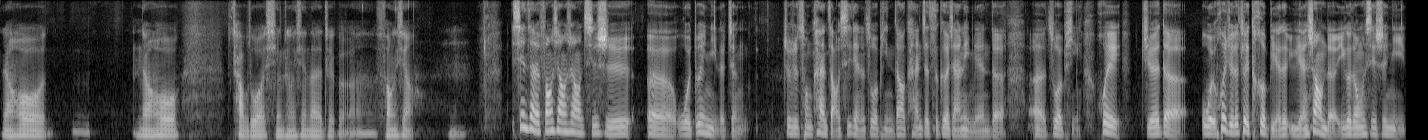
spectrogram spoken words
然后，然后差不多形成现在这个方向。嗯现在的方向上，其实呃，我对你的整，就是从看早期点的作品到看这次个展里面的呃作品，会觉得我会觉得最特别的语言上的一个东西是你。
